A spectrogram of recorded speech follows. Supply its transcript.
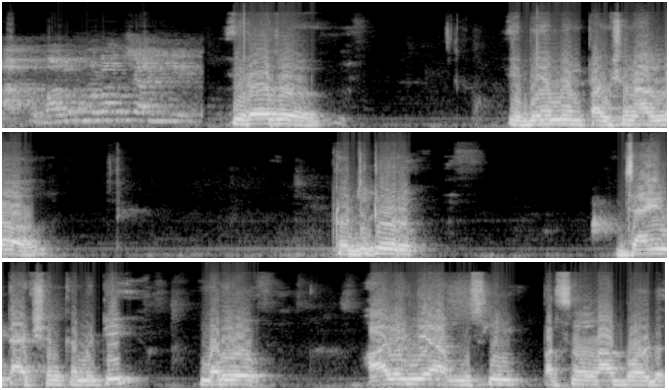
आपको मालूम होना चाहिए ఈరోజు ఈ బిఎంఎం ఫంక్షన్ హాల్లో ప్రొద్దుటూరు జాయింట్ యాక్షన్ కమిటీ మరియు all India Muslim personal law board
